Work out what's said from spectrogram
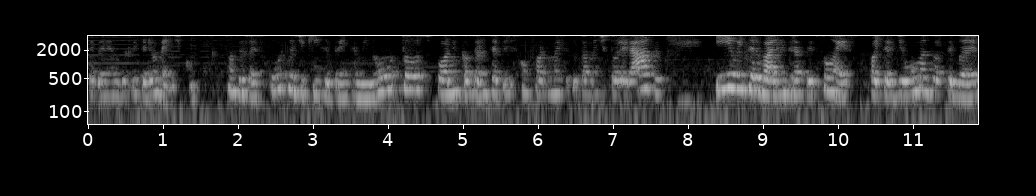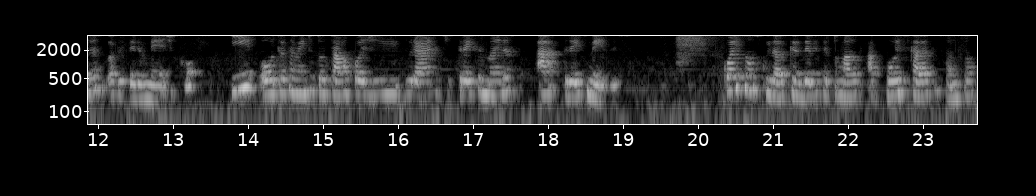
dependendo do critério médico. São sessões curtas, de 15 a 30 minutos, podem causar um certo desconforto, mas é totalmente tolerável. E o intervalo entre as sessões pode ser de uma a duas semanas, a critério médico, e o tratamento total pode durar de três semanas a três meses. Quais são os cuidados que devem ser tomados após cada sessão? Então,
